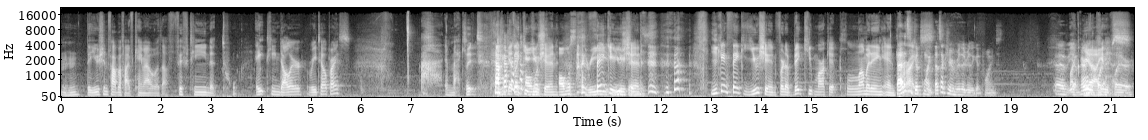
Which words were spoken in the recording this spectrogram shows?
Mm-hmm. The YuXin five by five came out with a fifteen to tw- eighteen dollar retail price. Ah, so you, Immaculate. can get like Thank you, almost, YuXin. almost three. Thank you, YuXin. you can thank YuXin for the big cube market plummeting in That is price. a good point. That's actually a really really good point. Uh, yeah, very yeah, important player.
